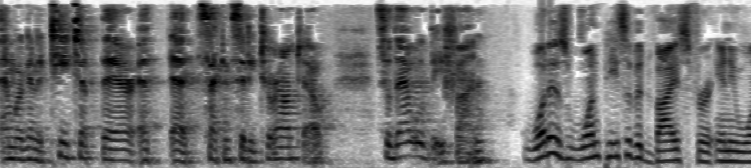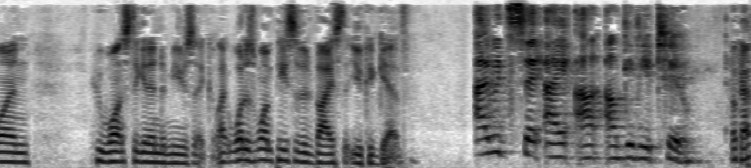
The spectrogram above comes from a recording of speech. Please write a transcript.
and we're going to teach up there at, at Second City Toronto. So that will be fun. What is one piece of advice for anyone who wants to get into music? Like, what is one piece of advice that you could give? I would say I I'll, I'll give you two. Okay.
